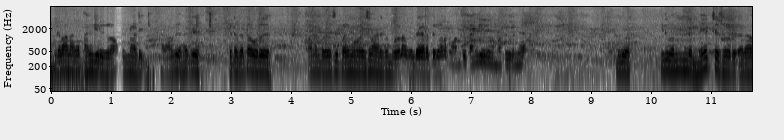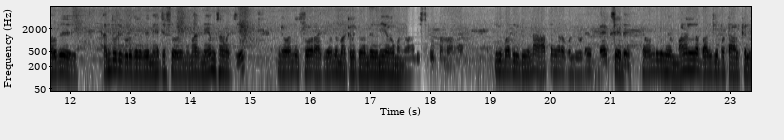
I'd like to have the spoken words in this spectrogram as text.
இங்கெல்லாம் நாங்கள் தங்கியிருக்கிறோம் முன்னாடி. அதாவது எனக்கு கிட்டத்தட்ட ஒரு பன்னெண்டு வயசு பதிமூணு வயசுலாம் இருக்கும்போதெல்லாம் இந்த இடத்துக்குலாம் நம்ம வந்து தங்கியிருக்கணும் பார்த்துக்கிடுங்க. இது இது வந்து இந்த நேச்சர் சோறு அதாவது கந்தூரி கொடுக்குறது நேச்சர் சோறு இந்த மாதிரி நேம்ஸாக வச்சு இங்கே வந்து சோறாக்கி வந்து மக்களுக்கு வந்து விநியோகம் பண்ணுவாங்க டிஸ்ட்ரிபியூட் பண்ணுவாங்க. இது பார்த்துக்கிட்டிங்கன்னா ஆத்தங்கர பள்ளியோட பேக் சைடு இங்கே வந்து கொஞ்சம் மணலில் பாதிக்கப்பட்ட ஆட்கள்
